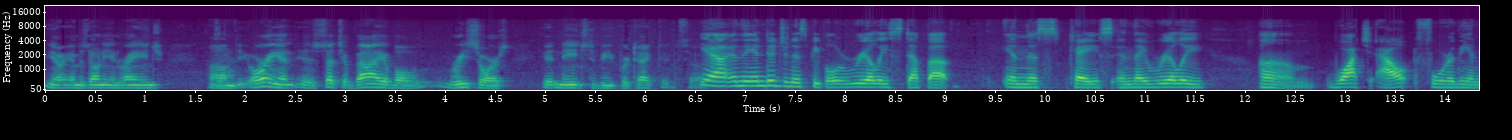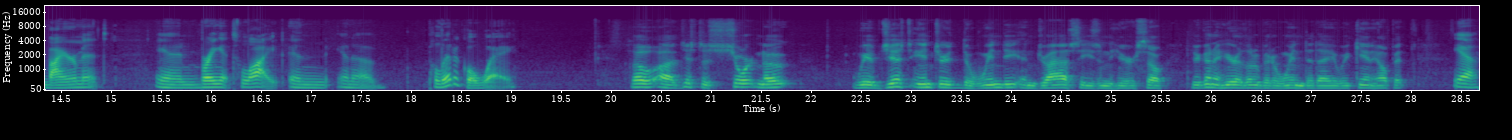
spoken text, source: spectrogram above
you know, Amazonian range. Um, The Orient is such a valuable resource; it needs to be protected. So Yeah, and the indigenous people really step up in this case and they really um, watch out for the environment and bring it to light in, in a political way. So uh, just a short note, we have just entered the windy and dry season here, so you're going to hear a little bit of wind today. We can't help it. Yeah,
